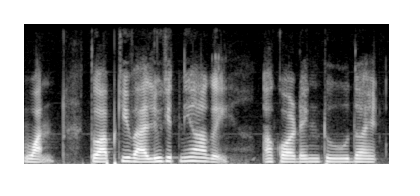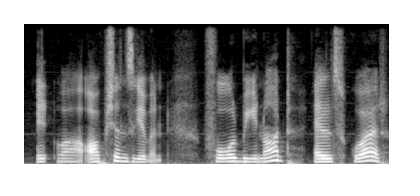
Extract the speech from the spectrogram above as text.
वन तो आपकी वैल्यू कितनी आ गई? According to the option given four B not L square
